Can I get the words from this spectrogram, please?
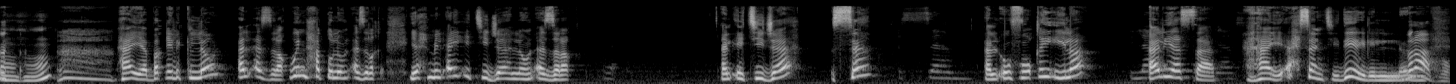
هيا باقي لك اللون الأزرق. وين نحطوا اللون الأزرق؟ يحمل أي اتجاه اللون الأزرق؟ الاتجاه السهم السهم الأفقي إلى؟ لا اليسار. هاي أحسنتي ديري لي ال- برافو.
